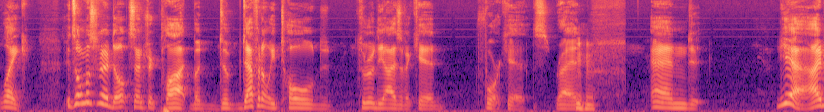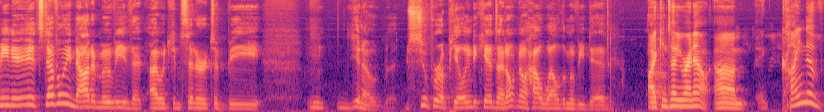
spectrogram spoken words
like it's almost an adult centric plot, but d- definitely told through the eyes of a kid for kids, right? Mm-hmm. And yeah, I mean it's definitely not a movie that I would consider to be you know super appealing to kids. I don't know how well the movie did. I can tell you right now, um, kind of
